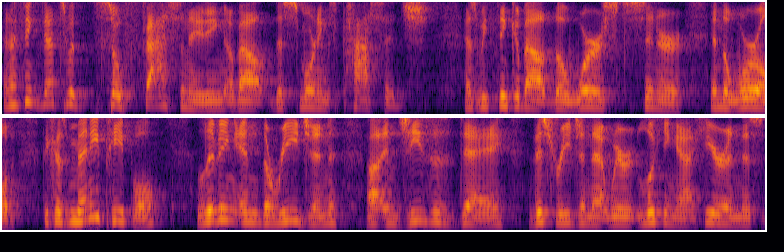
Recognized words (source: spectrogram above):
And I think that's what's so fascinating about this morning's passage as we think about the worst sinner in the world. Because many people living in the region uh, in Jesus' day, this region that we're looking at here in this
